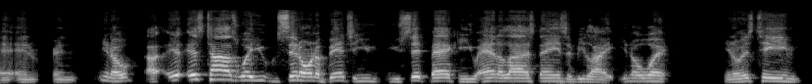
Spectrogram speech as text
And and, and you know, uh, it, it's times where you sit on a bench and you you sit back and you analyze things and be like, you know what, you know, his team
